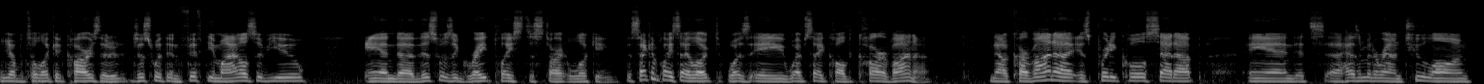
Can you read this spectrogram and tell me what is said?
You're able to look at cars that are just within 50 miles of you. And uh, this was a great place to start looking. The second place I looked was a website called Carvana. Now, Carvana is pretty cool setup and it uh, hasn't been around too long,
